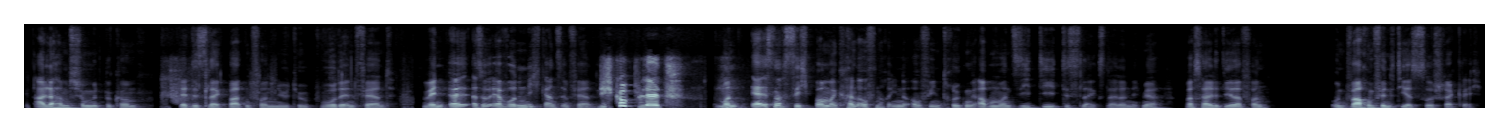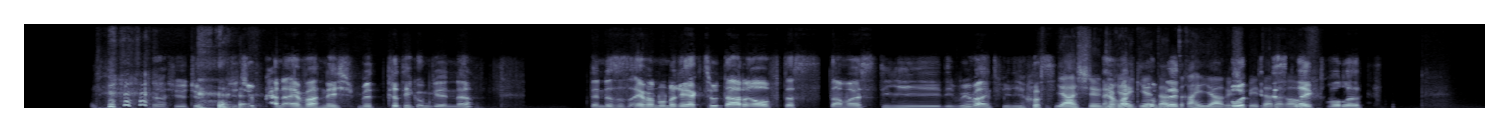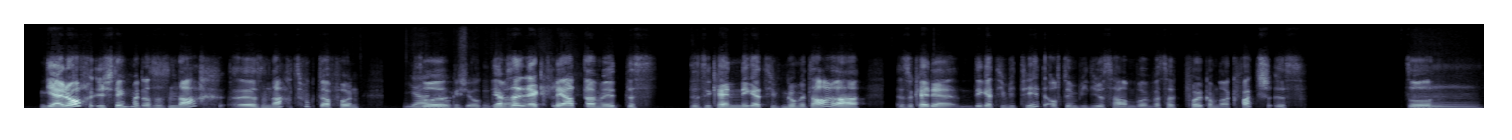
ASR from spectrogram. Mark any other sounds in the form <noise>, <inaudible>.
alle haben es schon mitbekommen. Der Dislike-Button von YouTube wurde entfernt. Wenn, äh, also er wurde nicht ganz entfernt. Nicht komplett. Man, er ist noch sichtbar, man kann auf, noch ihn, auf ihn drücken, aber man sieht die Dislikes leider nicht mehr. Was haltet ihr davon? Und warum findet ihr es so schrecklich? Ja, YouTube, YouTube kann einfach nicht mit Kritik umgehen, ne? Denn das ist einfach nur eine Reaktion darauf, dass damals die, die Rewind-Videos Ja, stimmt, die reagieren dann drei Jahre später darauf. wurde. Ja doch, ich denke mal, das ist ein, Nach, äh, ist ein Nachzug davon. Ja, so, logisch irgendwo. Die haben es halt erklärt damit, dass, dass sie keine negativen Kommentare haben, also keine Negativität auf den Videos haben wollen, was halt vollkommener Quatsch ist. So, Hm,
